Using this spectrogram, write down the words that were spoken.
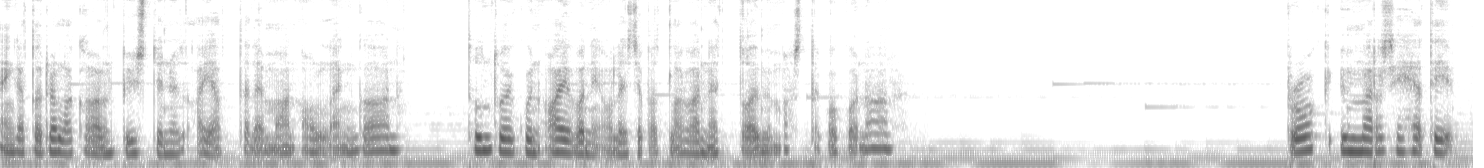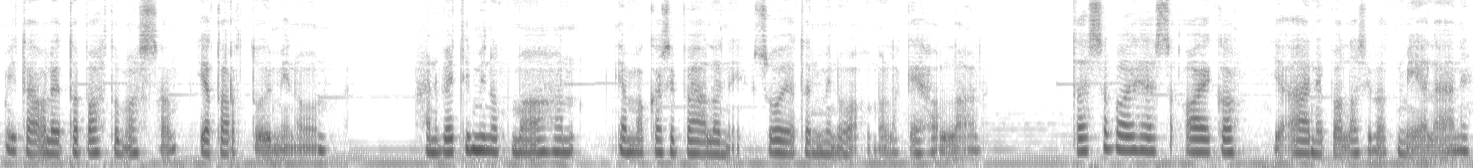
enkä todellakaan pystynyt ajattelemaan ollenkaan. Tuntui kuin aivoni olisivat lakanneet toimimasta kokonaan. Brock ymmärsi heti, mitä oli tapahtumassa ja tarttui minuun. Hän veti minut maahan ja makasi päälläni suojaten minua omalla kehollaan. Tässä vaiheessa aika ja ääni palasivat mieleeni.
